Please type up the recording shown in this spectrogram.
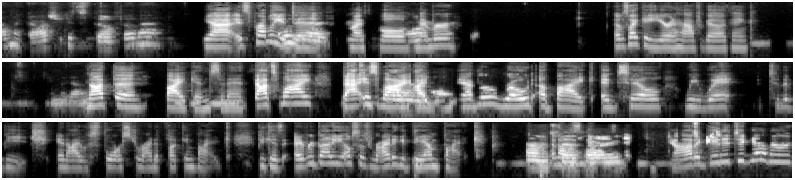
Oh my gosh, you can still feel that. Yeah, it's probably a Oh, dent yeah. in my. Oh. Remember? That was like a year and a half ago, I think. Mm. Oh my gosh. Not the bike mm-hmm. incident. That's why. That is why oh I Oh. never rode a bike until we went to the beach, and I was forced to ride a fucking bike because everybody else is riding a damn bike. I'm And I so was like, sorry. Gotta get it together,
